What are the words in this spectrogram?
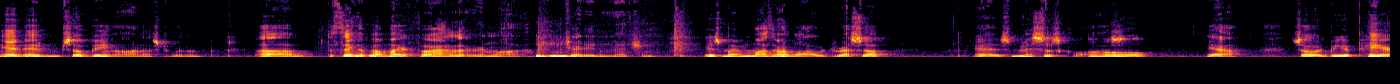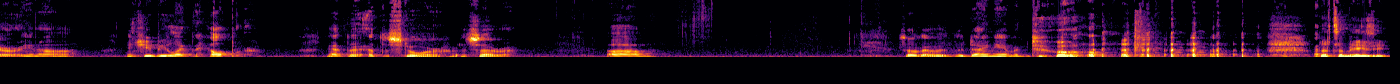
and, and so being honest with them. Um, the thing about my father-in-law, which I didn't mention, is my mother-in-law would dress up as Mrs. Claus. Oh. Yeah. So it'd be a pair, you know, and she'd be like the helper at the at the store, etc. Um, so that was the dynamic duo. That's amazing.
